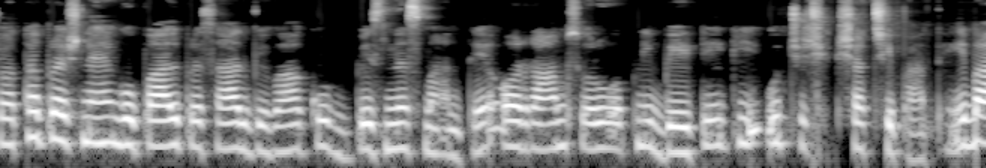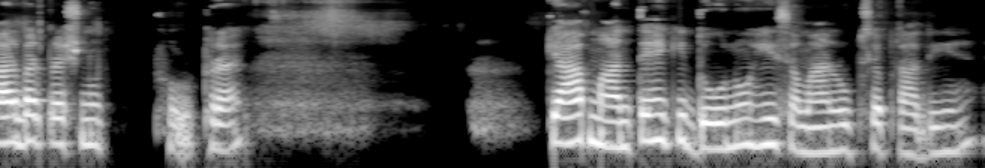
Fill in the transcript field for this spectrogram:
चौथा प्रश्न है, गोपाल प्रसाद विवाह को बिज़नेस मानते हैं और राम स्वरूप अपनी बेटी की उच्च शिक्षा छिपाते हैं। ये बार बार प्रश्न उठ रहा है। क्या आप मानते हैं कि दोनों ही समान रूप से अपराधी हैं?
